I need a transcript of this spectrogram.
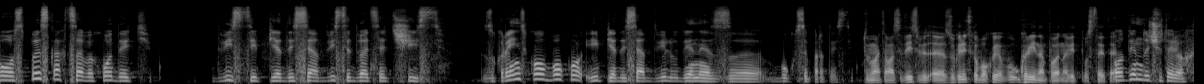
По списках це виходить 250-226 з українського боку і 52 людини з боку сепаратистів. Ви маєте е, з українського боку Україна повинна відпустити. Один до чотирьох.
